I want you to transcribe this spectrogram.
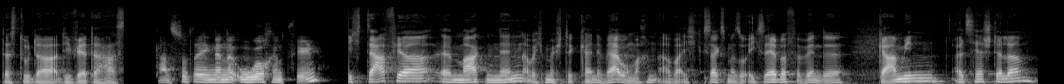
dass du da die Werte hast. Kannst du da irgendeine Uhr auch empfehlen? Ich darf ja äh, Marken nennen, aber ich möchte keine Werbung machen. Aber ich, ich sage es mal so, ich selber verwende Garmin als Hersteller.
